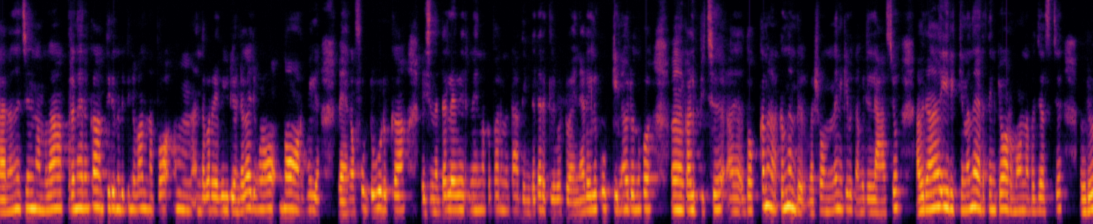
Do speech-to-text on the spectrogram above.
കാരണം എന്ന് വെച്ചാൽ നമ്മൾ അത്ര നേരം കാത്തിരുന്നിട്ട് പിന്നെ വന്നപ്പോൾ എന്താ പറയാ വീഡിയോന്റെ കാര്യങ്ങളോ ഒന്നും ഓർമ്മയില്ല. വേഗം ഫുഡ് കൊടുക്കുക വിശന്നിട്ടല്ലേ വരുന്നതെന്നൊക്കെ പറഞ്ഞിട്ട് അതിന്റെ തിരക്കിൽ പെട്ടു. അതിനിടയിൽ കുക്കിനെ അവരൊന്ന് കളിപ്പിച്ച് ഇതൊക്കെ നടക്കുന്നുണ്ട്. പക്ഷെ ഒന്നും എനിക്ക് എടുക്കാൻ പറ്റില്ല. ലാസ്റ്റ് അവരാ ഇരിക്കുന്ന നേരത്തെ എനിക്ക് ഓർമ്മ വന്നപ്പോൾ ജസ്റ്റ് ഒരു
